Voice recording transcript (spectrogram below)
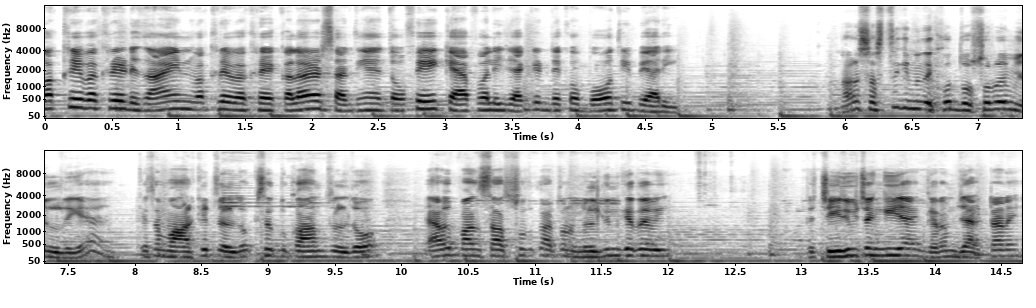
ਵੱਖਰੇ ਵੱਖਰੇ ਡਿਜ਼ਾਈਨ ਵੱਖਰੇ ਵੱਖਰੇ ਕਲਰ ਸਰਦੀਆਂ ਦੇ ਤੋਹਫੇ ਕੈਪ ਵਾਲੀ ਜੈਕਟ ਦੇਖੋ ਬਹੁਤ ਹੀ ਪਿਆਰੀ। ਨਾਲੇ ਸਸਤੀ ਕਿੰਨੀ ਦੇਖੋ 200 ਰੁਪਏ ਮਿਲ ਰਹੀ ਹੈ। ਕਿਸੇ ਮਾਰਕੀਟ ਚਲ ਜਾਓ ਕਿਸੇ ਦੁਕਾਨ ਚਲ ਜਾਓ ਇਹ ਵੀ 5-700 ਤੋਂ ਘੱਟ ਤੁਹਾਨੂੰ ਮਿਲਦੀ ਨਹੀਂ ਕਿਤੇ ਵੀ। ਤੇ ਚੀਜ਼ ਵੀ ਚੰਗੀ ਹੈ ਗਰਮ ਜੈਕਟਾਂ ਨੇ।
